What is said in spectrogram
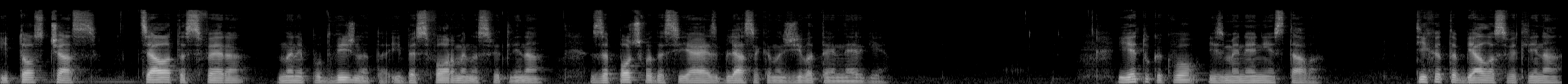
и то с час цялата сфера на неподвижната и безформена светлина започва да сияе с блясъка на живата енергия. И ето какво изменение става. Тихата бяла светлина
